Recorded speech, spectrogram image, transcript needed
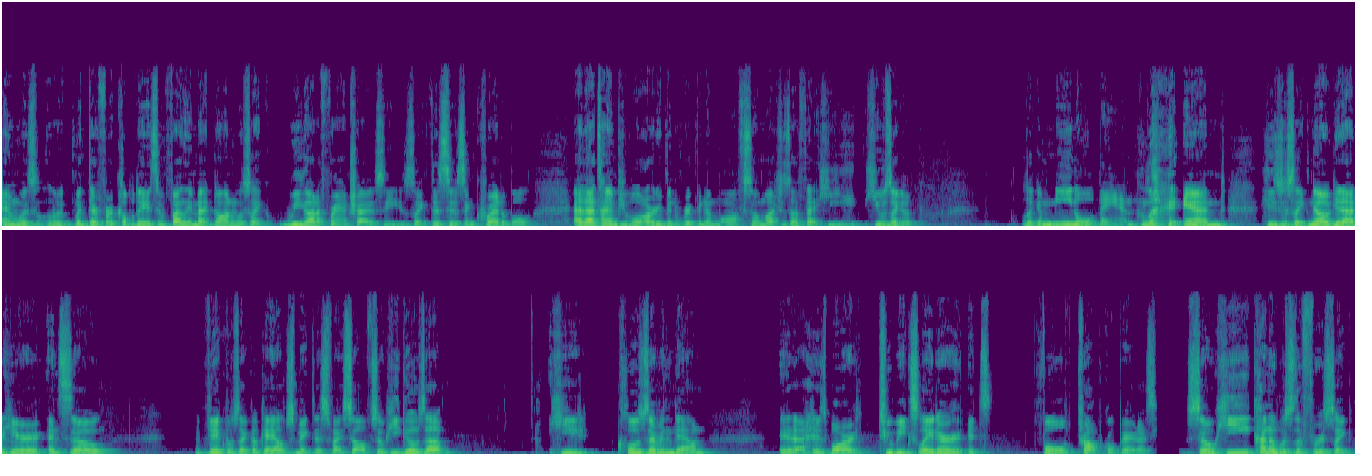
and was went there for a couple days, and finally met Don. Was like, we got to franchise these. Like this is incredible. At that time, people had already been ripping him off so much and stuff that he he was like a like a mean old man, and he's just like, no, get out of here. And so Vic was like, okay, I'll just make this myself. So he goes up, he closes everything down uh, at his bar. Two weeks later, it's full tropical paradise. So he kind of was the first like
